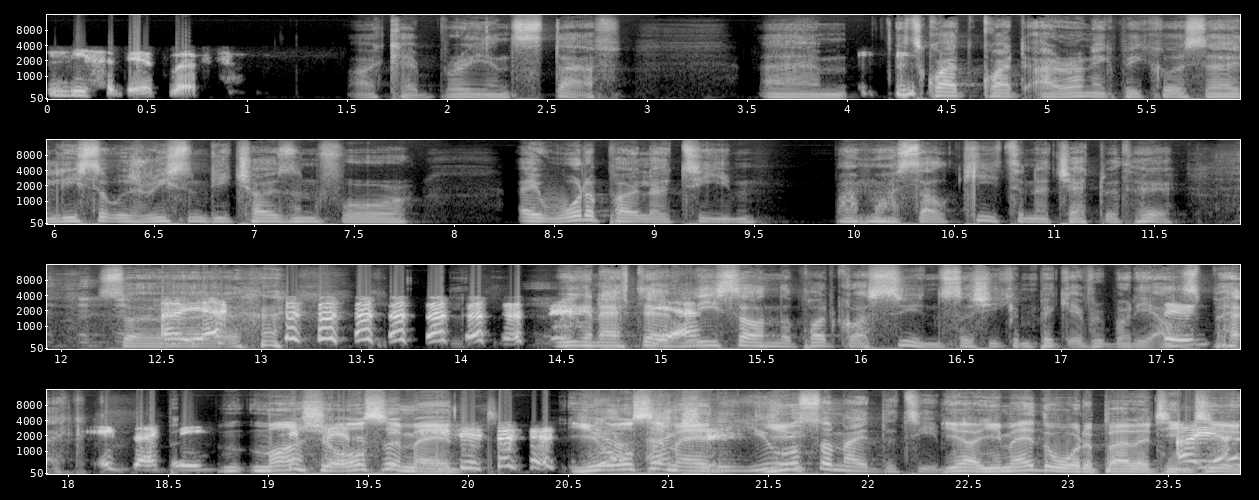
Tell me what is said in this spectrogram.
Lisa Deetlefs. Okay, brilliant stuff. Um, it's quite quite ironic because uh, Lisa was recently chosen for a water polo team by Marcel Keat in a chat with her. So Oh, yeah. uh, we're gonna have to have Yeah. Lisa on the podcast soon so she can pick everybody else back. Exactly. M- Marsha also made. You Yeah, also actually, made. you, also made the team. Yeah, you made the water polo team Oh, too. yeah?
